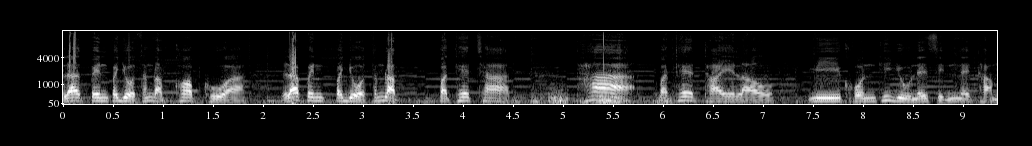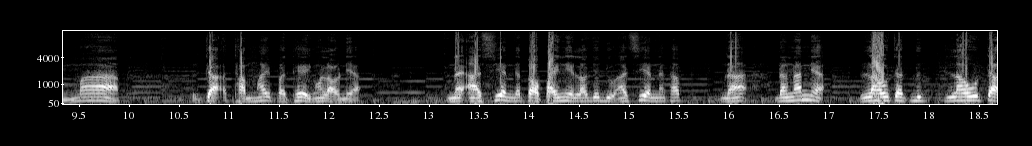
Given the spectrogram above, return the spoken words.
และเป็นประโยชน์สำหรับครอบครัว และเป็นประโยชน์สำหรับประเทศชาติ ถ้าประเทศไทยเรามีคนที่อยู่ในศีลในธรรมมาก จะทำให้ประเทศของเราเนี่ยในอาเซียนเนี่ยต่อไปเนี่ยเราจะอยู่อาเซียนนะครับนะดังนั้นเนี่ยเราจะเราจะ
